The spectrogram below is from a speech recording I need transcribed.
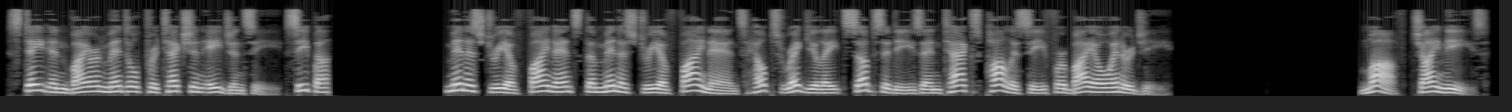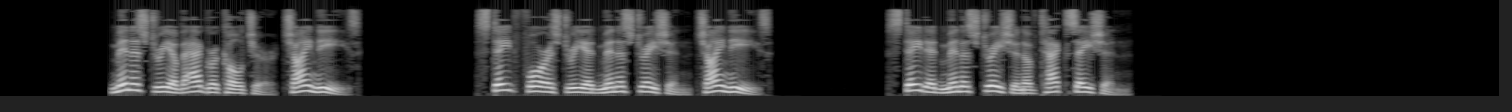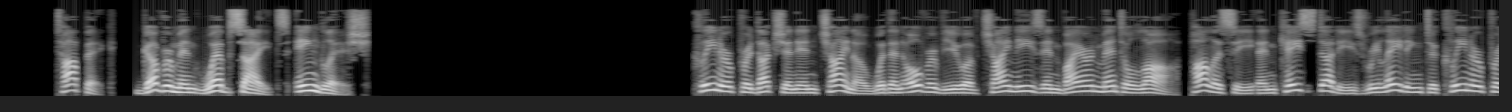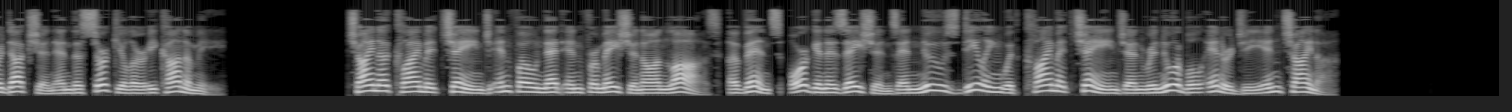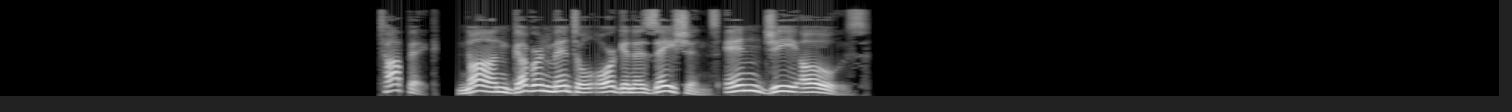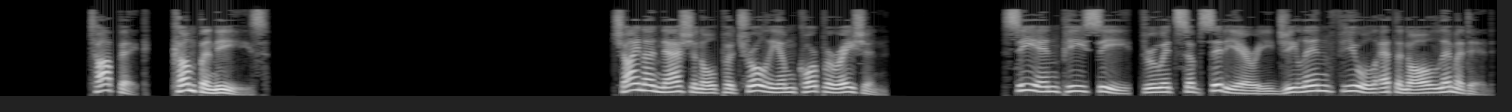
State Environmental Protection Agency SEPA Ministry of Finance The Ministry of Finance helps regulate subsidies and tax policy for bioenergy. MOF Chinese. Ministry of Agriculture Chinese. State Forestry Administration Chinese. State Administration of Taxation. Topic. Government websites English Cleaner production in China with an overview of Chinese environmental law, policy and case studies relating to cleaner production and the circular economy. China Climate Change Info Net information on laws, events, organizations and news dealing with climate change and renewable energy in China. Topic: Non-governmental organizations (NGOs). Topic: Companies. China National Petroleum Corporation CNPC, through its subsidiary Jilin Fuel Ethanol Limited.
